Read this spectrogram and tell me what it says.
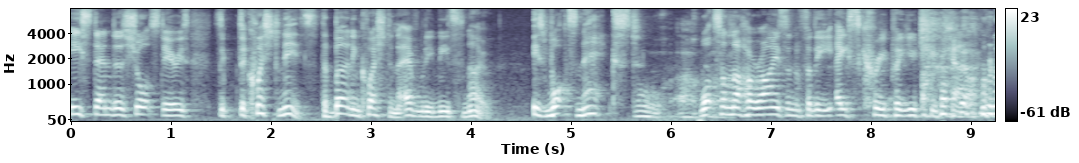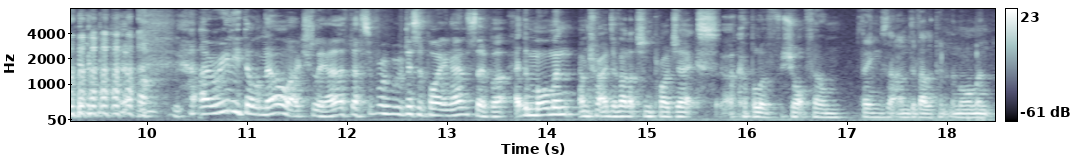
EastEnders, short series. The, the question is, the burning question that everybody needs to know is what's next? oh, what's on the horizon for the Ace Creeper YouTube channel? I really don't know, actually. That's a disappointing answer. But at the moment, I'm trying to develop some projects, a couple of short film things that I'm developing at the moment.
